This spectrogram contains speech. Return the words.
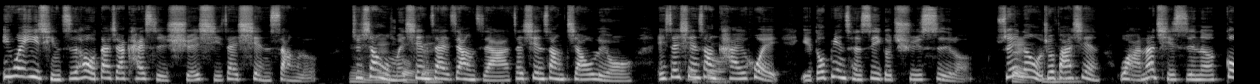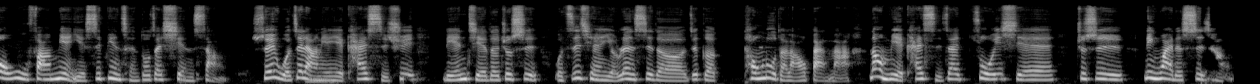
因为疫情之后，大家开始学习在线上了，就像我们现在这样子啊，在线上交流，诶，在线上开会，也都变成是一个趋势了。所以呢，我就发现，哇，那其实呢，购物方面也是变成都在线上。所以我这两年也开始去连接的，就是我之前有认识的这个通路的老板嘛。那我们也开始在做一些，就是另外的市场，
